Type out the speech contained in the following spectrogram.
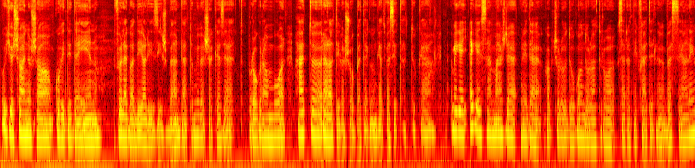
Úgyhogy sajnos a COVID idején, főleg a dialízisben, tehát a művesekezett programból, hát relatíve sok betegünket veszítettük el. Még egy egészen más, de ide kapcsolódó gondolatról szeretnék feltétlenül beszélni,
